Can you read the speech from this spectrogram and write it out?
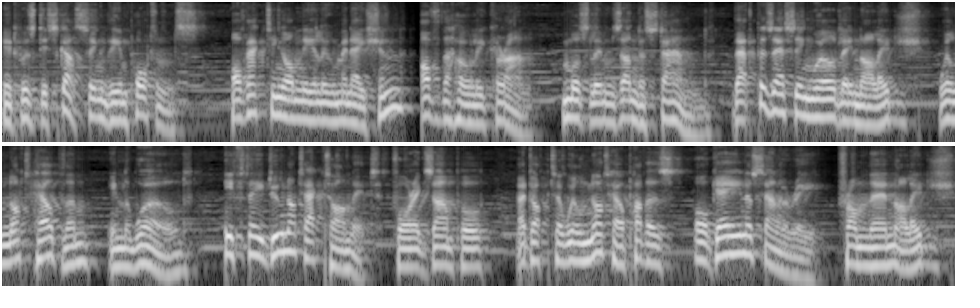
it was discussing the importance of acting on the illumination of the Holy Quran. Muslims understand that possessing worldly knowledge will not help them in the world if they do not act on it. For example, a doctor will not help others or gain a salary from their knowledge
